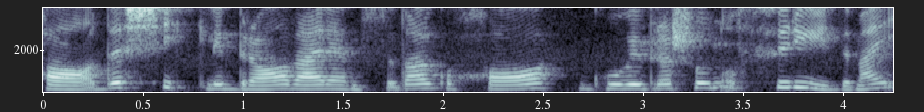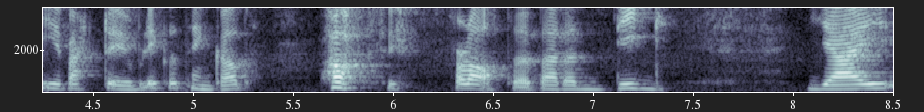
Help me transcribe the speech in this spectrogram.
ha det skikkelig bra hver eneste dag og ha god vibrasjon og fryde meg i hvert øyeblikk og tenke at ha, fy flate, dette er digg. Jeg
